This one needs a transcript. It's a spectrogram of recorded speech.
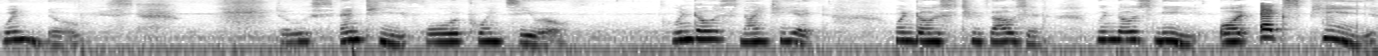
Windows. Windows NT 4.0. Windows 98. Windows 2000. Windows Me or XP.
